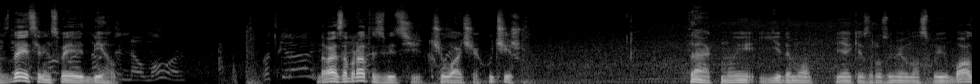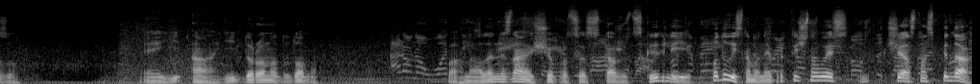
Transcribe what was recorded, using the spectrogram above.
Здається, він своє відбігав. Давай забрати звідси, чуваче, хочеш. Так, ми їдемо, як я зрозумів, на свою базу. Е, А, їдь до Рона додому. Погнали. Не знаю, що про це скажуть скиглії. Подивись на мене, я практично весь час на спідах,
